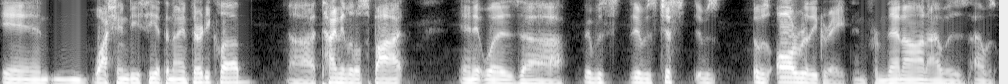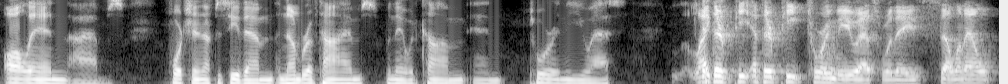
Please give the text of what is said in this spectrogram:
in Washington D.C. at the 930 Club, uh, tiny little spot, and it was uh, it was it was just it was it was all really great. And from then on, I was I was all in. I was fortunate enough to see them a number of times when they would come and tour in the U.S. Like at their peak, at their peak touring the U.S., were they selling out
